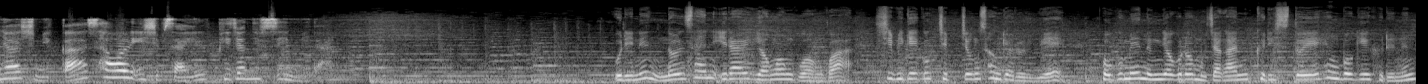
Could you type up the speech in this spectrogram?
안녕하십니까. 4월 24일 비전 뉴스입니다. 우리는 논산 일할 영원 구원과 12개국 집중 선교를 위해 복음의 능력으로 무장한 그리스도의 행복이 흐르는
